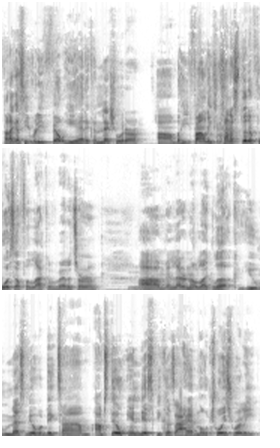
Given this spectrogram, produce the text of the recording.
But I guess he really felt he had a connection with her. Um, but he finally kind of stood up for himself, for lack of a better term, um, and let her know, like, look, you messed me over big time. I'm still in this because I have no choice, really.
